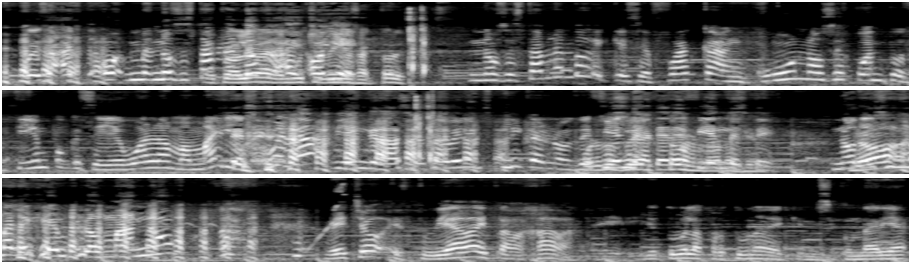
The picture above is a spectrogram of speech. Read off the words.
pues nos está hablando, problema de muchos oye, niños actores. nos está hablando de que se fue a Cancún, no sé cuánto tiempo, que se llevó a la mamá y la escuela. Bien, gracias. A ver, explícanos, defiéndete, actor, defiéndete. No, No. des un mal ejemplo, Manu. De hecho, estudiaba y trabajaba. Eh, yo tuve la fortuna de que en mi secundaria,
